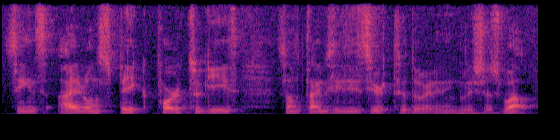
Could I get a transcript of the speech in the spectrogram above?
since I don't speak Portuguese, sometimes it's easier to do it in English as well.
